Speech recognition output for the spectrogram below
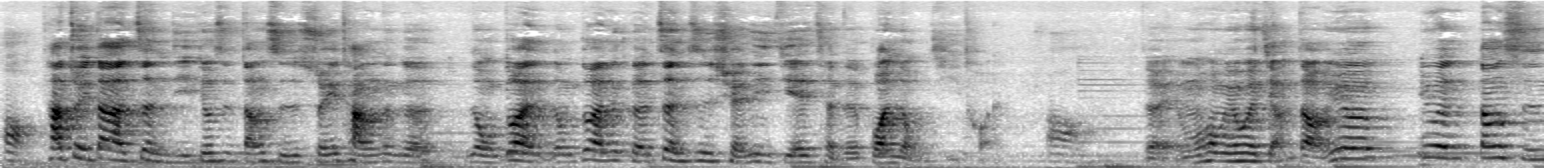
哦，他最大的政敌就是当时隋唐那个垄断垄断那个政治权力阶层的关陇。哦，对，我们后面会讲到，因为因为当时。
